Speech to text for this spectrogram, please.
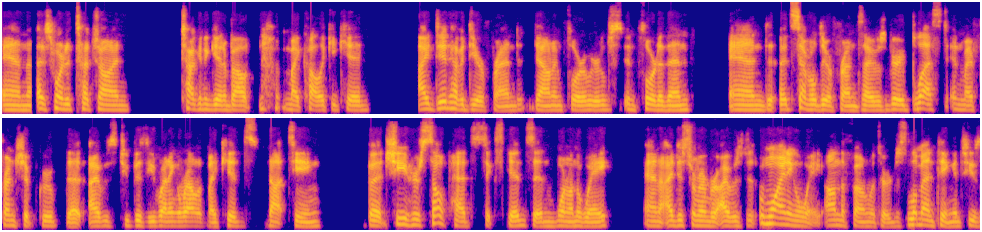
And I just wanted to touch on talking again about my colicky kid. I did have a dear friend down in Florida. We were in Florida then, and I had several dear friends. I was very blessed in my friendship group that I was too busy running around with my kids, not seeing. But she herself had six kids and one on the way. And I just remember I was just whining away on the phone with her, just lamenting. And she's,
